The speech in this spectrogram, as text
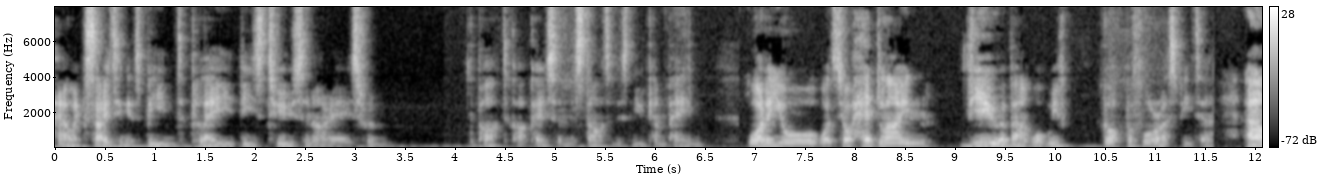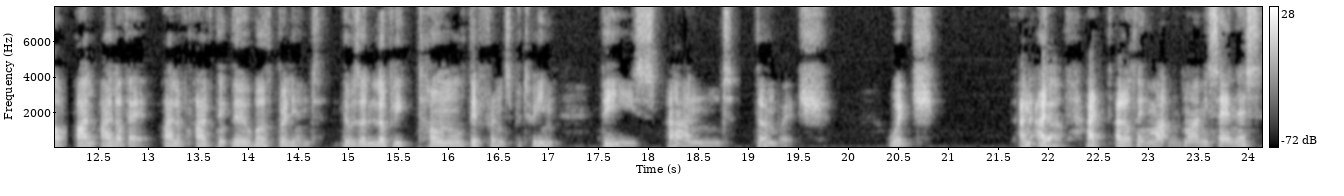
how exciting it's been to play these two scenarios from the path to Carcosa and the start of this new campaign. What are your what's your headline view about what we've got before us, Peter? Oh, I I love it. I love I think they were both brilliant. There was a lovely tonal difference between these and Dunwich, which and I, yeah. I, I don't think Matt would mind me saying this.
